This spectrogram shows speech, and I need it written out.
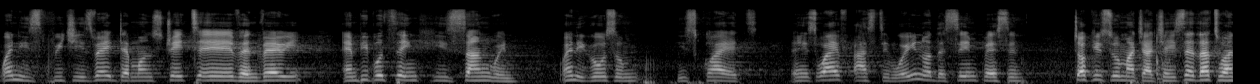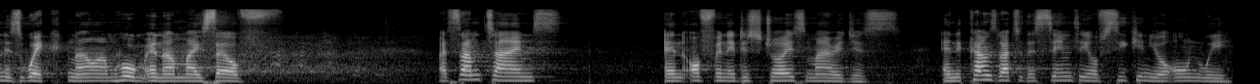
when he's preaching, he's very demonstrative and very, and people think he's sanguine. When he goes home, he's quiet. And his wife asked him, Were you not the same person talking so much at church? He said, That one is work. Now I'm home and I'm myself. But sometimes and often it destroys marriages. And it comes back to the same thing of seeking your own way.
